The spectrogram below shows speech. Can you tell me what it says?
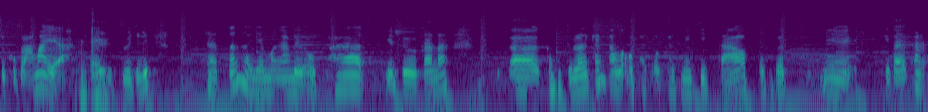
cukup lama ya Oke. kayak gitu. Jadi datang hanya mengambil obat gitu karena eh, kebetulan kan kalau obat-obatnya kita, obat-obatnya kita kan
